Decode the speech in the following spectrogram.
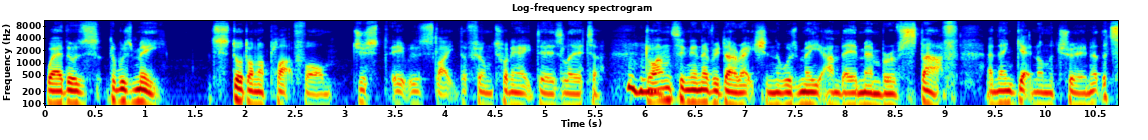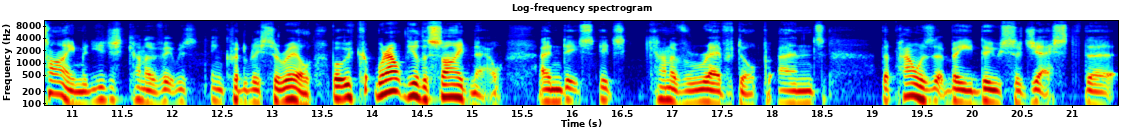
where there was there was me stood on a platform. Just it was like the film Twenty Eight Days Later, mm-hmm. glancing in every direction. There was me and a member of staff, and then getting on the train. At the time, you just kind of it was incredibly surreal. But we've, we're out the other side now, and it's it's kind of revved up and the powers that be do suggest that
